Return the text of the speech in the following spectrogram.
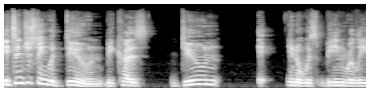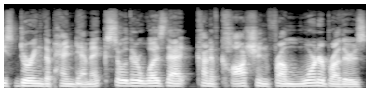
it's interesting with dune because dune it, you know was being released during the pandemic so there was that kind of caution from warner brothers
